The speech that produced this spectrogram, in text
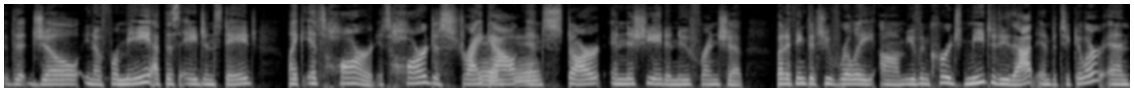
that Jill, you know, for me at this age and stage, like it's hard. It's hard to strike out and start, initiate a new friendship. But I think that you've really, um, you've encouraged me to do that in particular, and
